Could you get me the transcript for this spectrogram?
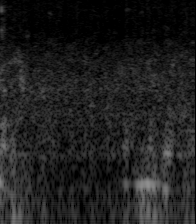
何でですか?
